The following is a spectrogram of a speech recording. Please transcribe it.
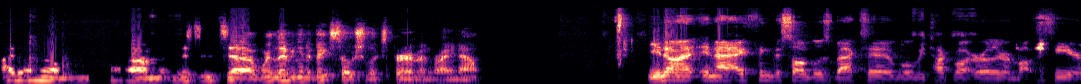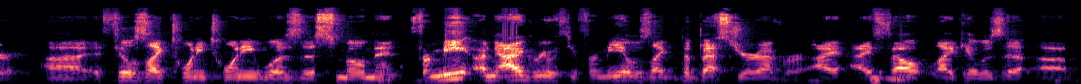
I don't know. Um, it's, it's, uh, we're living in a big social experiment right now. You know, and I think this all goes back to what we talked about earlier about fear. Uh, it feels like 2020 was this moment for me. I mean, I agree with you. For me, it was like the best year ever. I, I mm-hmm. felt like it was a, a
